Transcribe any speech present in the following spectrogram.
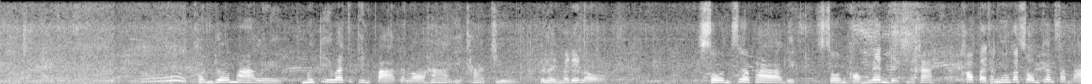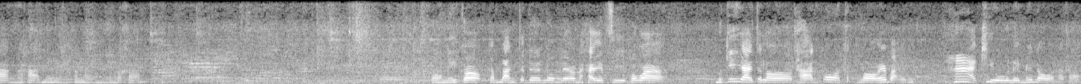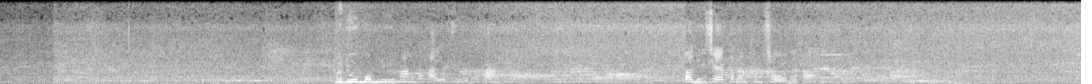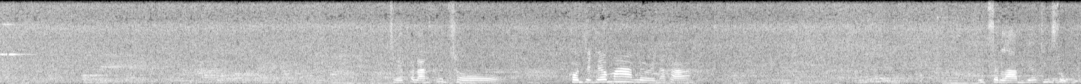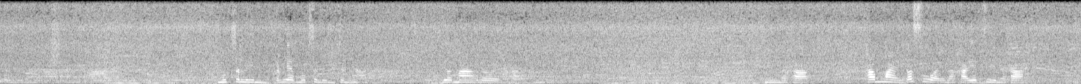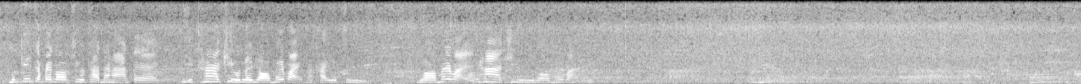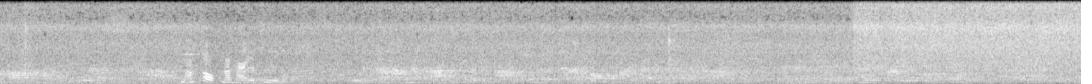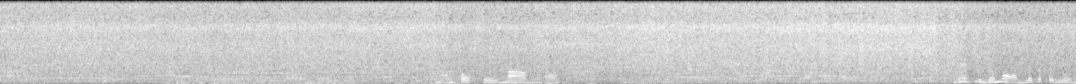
คนเยอะมากเลย เมื่อกี้ว่าจะกินปลาแต่รอห้าอีกห้าคิว ก็เลยไม่ได้รอ โซนเสื้อผ้าเด็ก โซนของเล่นเด็กนะคะ เข้าไปทางนู้นก็โซนเครื่องสำอางนะคะนู่นข้างในนู้นนะคะ ตอนนี้ก็กำลังจะเดินลงแล้วนะคะ FC เพราะว่า เมื่อกี้ยายจะรอทานก็รอไม่ไหวห้าคิวเลยไม่รอนะคะ มาดูมุมนี้มั่งนะคะ FC นะคะ ตอนนี้เชฟกำลังขึ้นโชว์นะคะเชฟกำลังขึ้นโชว์ คนจะเยอะมากเลยนะคะ สลามเยอะที่สุด มุสลิมเขาเรียกมุสลิมใช่ไหมคะ เยอะมากเลยนะคะ นี่นะคะทำใหม่ก็สวยนะคะเอฟซีนะคะ เมื่อกี้จะไปรอคิวทานอาหารแต่อีกห้าคิวเลยรอไม่ไหวนะคะเอฟซีรอไม่ไหวห้าคิวรอไม่ไหว น้ำตกนะคะเอฟซีนะคะน้ำตกสวยงามนะคะได้กลิ่นน้ำหอมแล้วจะเป็นลม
